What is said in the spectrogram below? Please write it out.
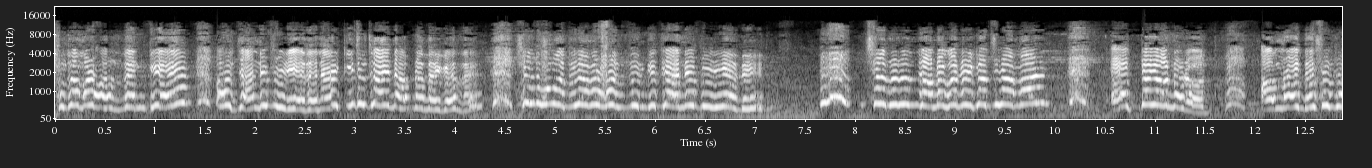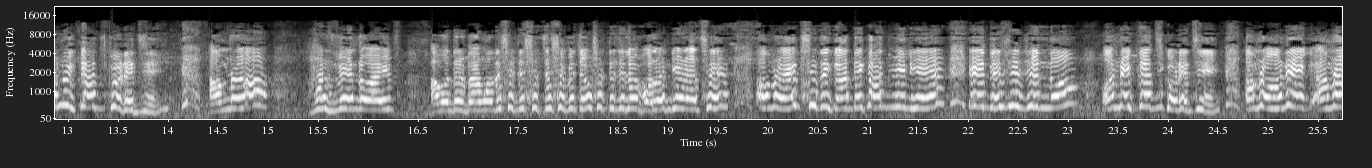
শুধু আমার হাজবেন্ডকে জানে ফিরিয়ে দেন, আর কিছু চাই না আপনাদের কাছে। শুধুমাত্র আমার হাজবেন্ডকে জানে ফিরিয়ে দিন। সাধারণ জনগণের কাছে আমার একটাই অনুরোধ আমরা এই দেশের জন্য কাজ করেছি। আমরা হাজবেন্ড আমাদের বাংলাদেশের যে স্বেচ্ছাসেবী চৌষট্টি জেলায় ভলান্টিয়ার আছে, আমরা একসাথে কাঁধে কাঁধ মিলিয়ে এই দেশের জন্য অনেক কাজ করেছি। আমরা অনেক, আমরা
